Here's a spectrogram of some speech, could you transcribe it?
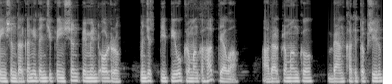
पेन्शनधारकांनी त्यांची पेन्शन पेमेंट ऑर्डर म्हणजेच पीपीओ क्रमांक हा द्यावा. आधार क्रमांक बँक खाते तपशील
